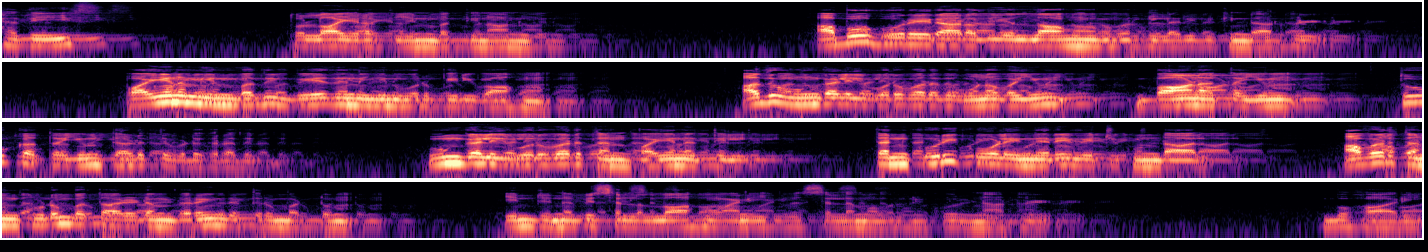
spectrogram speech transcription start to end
ஹதீஸ் தொள்ளாயிரத்தி எண்பத்தி நான்கு. அபு ஹுரேரார் ரதி அல்லாஹும் அவர்கள் அறிவிக்கின்றார்கள் பயணம் என்பது வேதனையின் ஒரு பிரிவாகும். அது உங்களில் ஒருவரது உணவையும் பானத்தையும் தூக்கத்தையும் தடுத்து விடுகிறது. உங்களில் ஒருவர் தன் பயணத்தில் தன் குறிக்கோளை நிறைவேற்றிக் கொண்டால் அவர் தன் குடும்பத்தாரிடம் விரைந்து திரும்பட்டும் என்று நபி சொல்லாஹும் அலி வசல்லம் அவர்கள் கூறினார்கள். புகாரி.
